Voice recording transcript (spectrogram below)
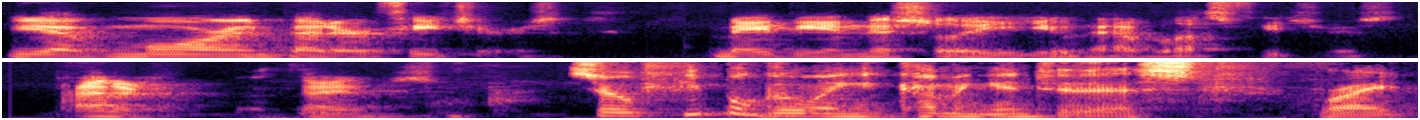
you have more and better features. Maybe initially you have less features. I don't know. I, so people going coming into this, right?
